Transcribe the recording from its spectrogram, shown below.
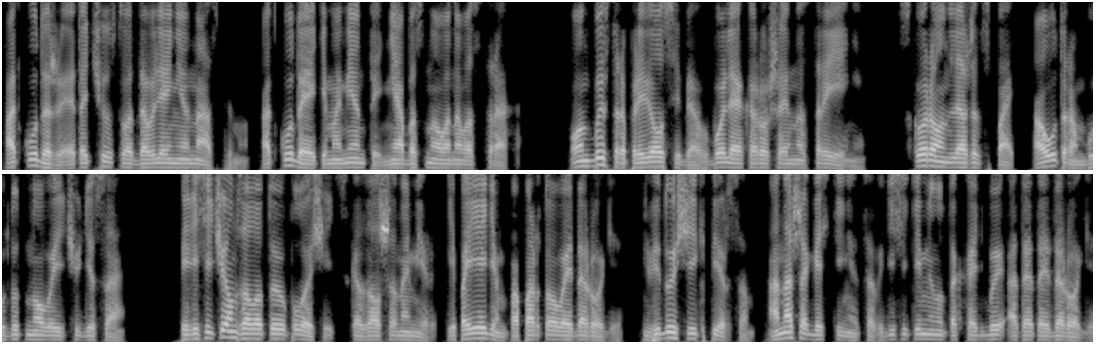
Откуда же это чувство давления на спину? Откуда эти моменты необоснованного страха? Он быстро привел себя в более хорошее настроение. Скоро он ляжет спать, а утром будут новые чудеса. «Пересечем Золотую площадь», — сказал Шанамир, — «и поедем по портовой дороге, ведущей к пирсам, а наша гостиница в десяти минутах ходьбы от этой дороги.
